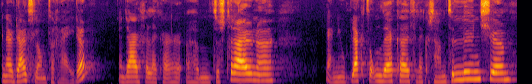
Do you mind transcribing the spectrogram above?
en naar Duitsland te rijden. En daar even lekker um, te struinen, ja, nieuwe plekken te ontdekken, even lekker samen te lunchen.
